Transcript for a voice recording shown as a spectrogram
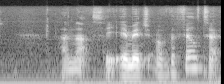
And that's the image of the filter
